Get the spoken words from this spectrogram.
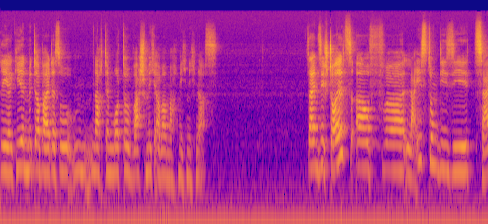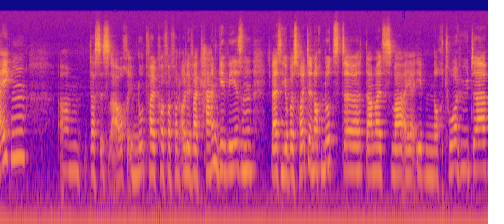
reagieren Mitarbeiter so nach dem Motto, wasch mich, aber mach mich nicht nass. Seien Sie stolz auf äh, Leistung, die Sie zeigen. Ähm, das ist auch im Notfallkoffer von Oliver Kahn gewesen. Ich weiß nicht, ob er es heute noch nutzt. Äh, damals war er eben noch Torhüter.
